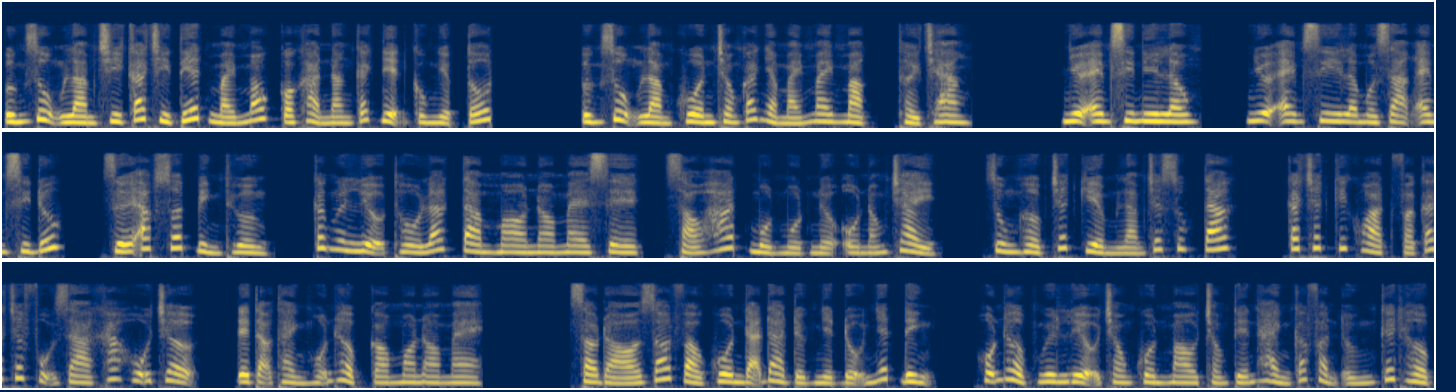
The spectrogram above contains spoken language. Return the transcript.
Ứng dụng làm chi các chi tiết máy móc có khả năng cách điện công nghiệp tốt. Ứng dụng làm khuôn trong các nhà máy may mặc, thời trang. Nhựa MC ni lông Nhựa MC là một dạng MC đúc, dưới áp suất bình thường, các nguyên liệu thô lactam monomer C6H11NO nóng chảy, dùng hợp chất kiềm làm chất xúc tác, các chất kích hoạt và các chất phụ gia khác hỗ trợ để tạo thành hỗn hợp có monomer. Sau đó rót vào khuôn đã đạt được nhiệt độ nhất định, hỗn hợp nguyên liệu trong khuôn mau chóng tiến hành các phản ứng kết hợp,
